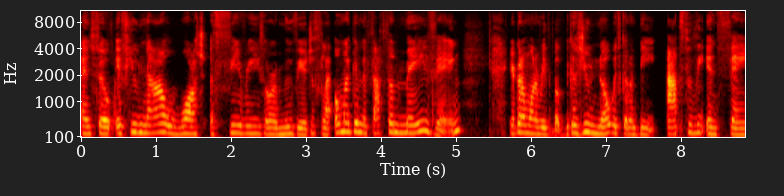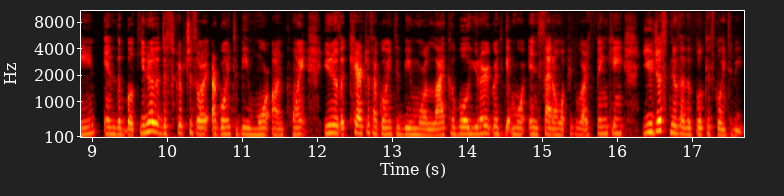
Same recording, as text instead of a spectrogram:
And so if you now watch a series or a movie, you're just like, oh my goodness, that's amazing. you're going to want to read the book because you know it's going to be absolutely insane in the book. You know the descriptions are, are going to be more on point. You know the characters are going to be more likable. You know you're going to get more insight on what people are thinking. You just know that the book is going to be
